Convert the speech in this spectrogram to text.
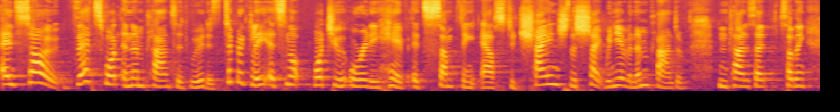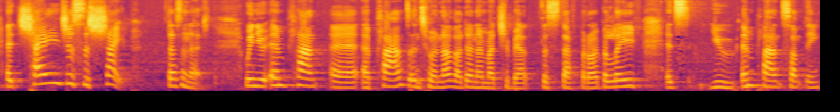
and so that's what an implanted word is. Typically, it's not what you already have, it's something else to change the shape. When you have an implant of implanted something, it changes the shape doesn't it? When you implant a, a, plant into another, I don't know much about this stuff, but I believe it's you implant something,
